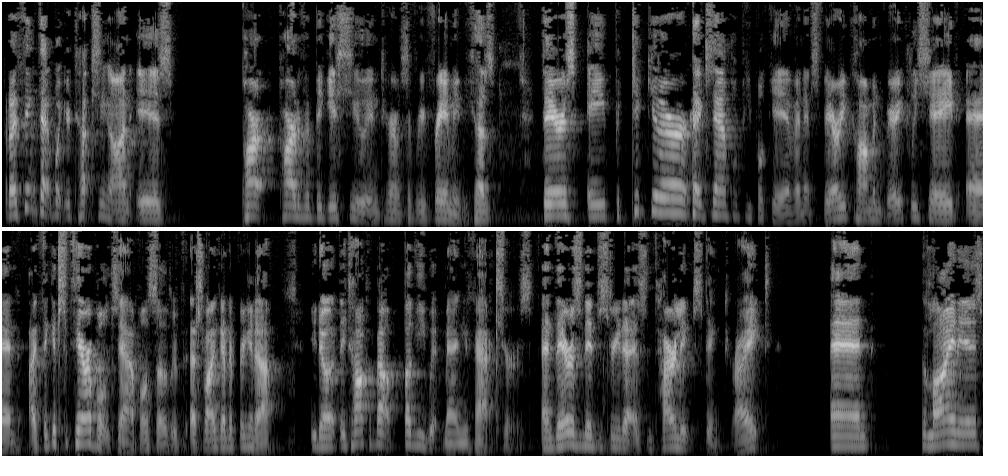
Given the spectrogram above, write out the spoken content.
But I think that what you're touching on is part part of a big issue in terms of reframing because there's a particular example people give and it's very common very cliched and i think it's a terrible example so that's why i'm going to bring it up you know they talk about buggy whip manufacturers and there's an industry that is entirely extinct right and the line is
